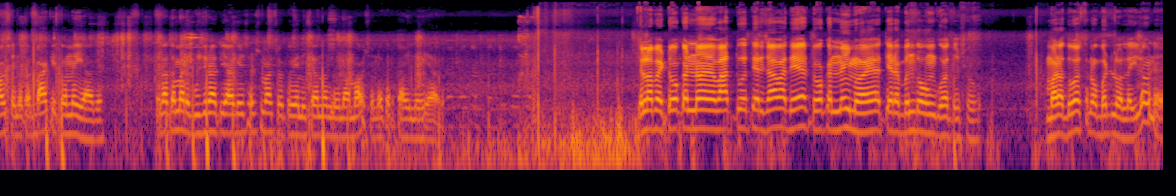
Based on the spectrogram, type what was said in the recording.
આવશે નકર બાકી તો નહીં આવે. પેલા તમારે ગુજરાતી આગળ સર્ચ મારશો તો એની ચેનલનું નામ આવશે, નકર કાંઈ નહીં આવે. ચલો ભાઈ ટોકન વાત તું અત્યારે જવા દે. ટોકન નહીં મળે. અત્યારે બંધો હું ગોતું છું. મારા દોસ્તનો બદલો લઈ લઉં ને.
